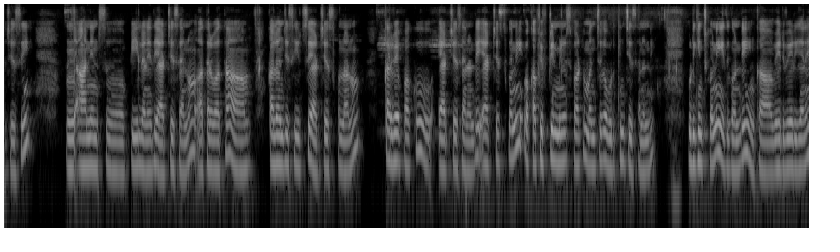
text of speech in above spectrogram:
వచ్చేసి ఆనియన్స్ పీల్ అనేది యాడ్ చేశాను. ఆ తర్వాత కలోంజీ సీడ్స్ యాడ్ చేసుకున్నాను. కరివేపాకు యాడ్ చేశానండి. యాడ్ చేసుకొని ఒక ఫిఫ్టీన్ మినిట్స్ పాటు మంచిగా ఉడికించేసానండి ఉడికించుకొని ఇదిగోండి ఇంకా వేడి వేడిగానే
